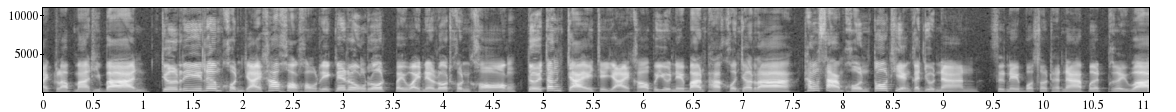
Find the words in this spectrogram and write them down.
ัดกลับมาที่บ้าน เจอรี่เริ่มขนย้ายข้าวของของริกในโรงรถไปไว้ในรถขนของ โดยตั้งใจจะย้ายเขาไปอยู่ในบ้านพักคนชรา ทั้ง 3 คนโต้เถียงกันอยู่นาน ซึ่งในบทสนทนาเปิดเผยว่า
